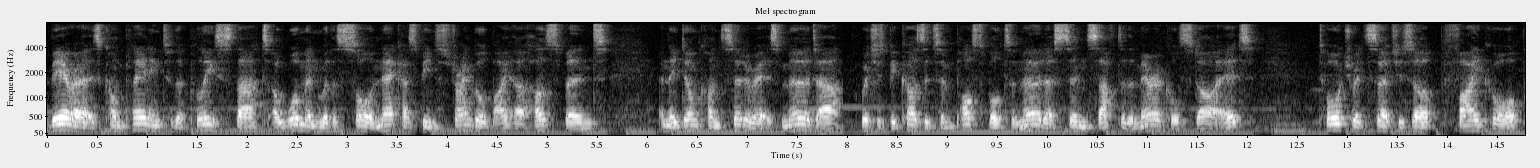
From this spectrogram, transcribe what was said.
Vera is complaining to the police that a woman with a sore neck has been strangled by her husband, and they don't consider it as murder, which is because it's impossible to murder since after the miracle started. Torchwood searches up Phi Corp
